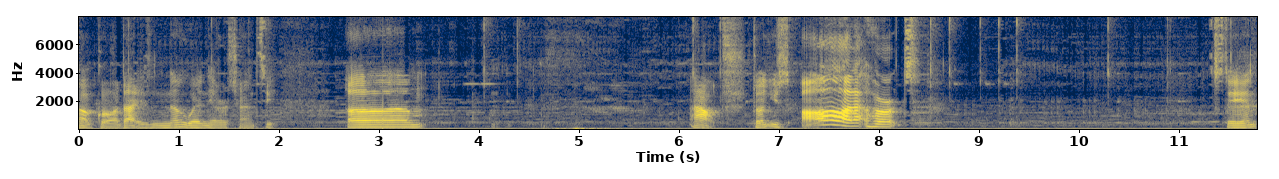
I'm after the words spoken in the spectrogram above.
Oh god, that is nowhere near a Chansey. Um. Ouch! Don't use. Oh, that hurt. Stay in.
